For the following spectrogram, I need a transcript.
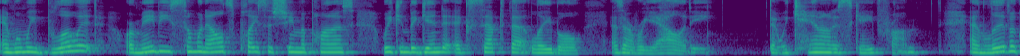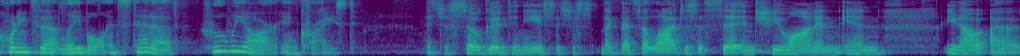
and when we blow it or maybe someone else places shame upon us, we can begin to accept that label as our reality that we cannot escape from and live according to that label instead of who we are in Christ. It's just so good, Denise. It's just like that's a lot just to sit and chew on and and you know, uh,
